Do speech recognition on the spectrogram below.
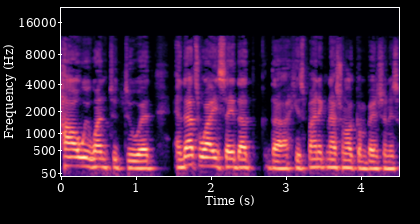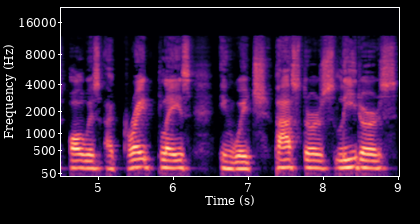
how we want to do it. And that's why i say that the hispanic national convention is always a great place in which pastors leaders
